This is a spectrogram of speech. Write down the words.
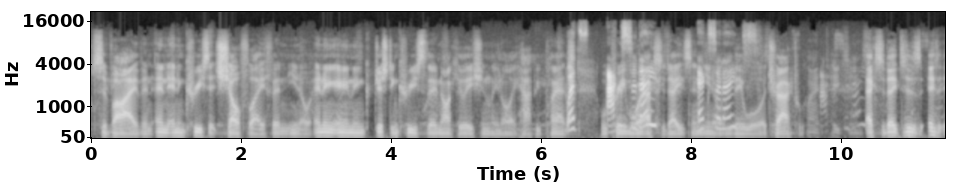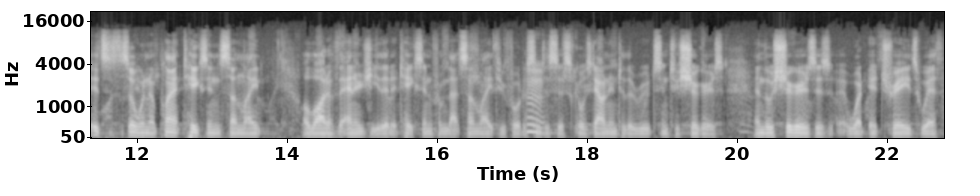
survive and, and, and increase its shelf life and you know and, and, and just increase the inoculation you know like happy plants What's will create more exudates and you know they will attract exudates is it, it's so when a plant takes in sunlight a lot of the energy that it takes in from that sunlight through photosynthesis hmm. goes down into the roots into sugars. And those sugars is what it trades with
